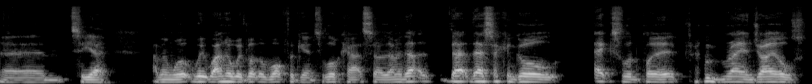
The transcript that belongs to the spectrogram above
um, so yeah, I mean, we, we, I know we've got the Watford game to look at. So, I mean, that, that their second goal, excellent play from Ryan Giles,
